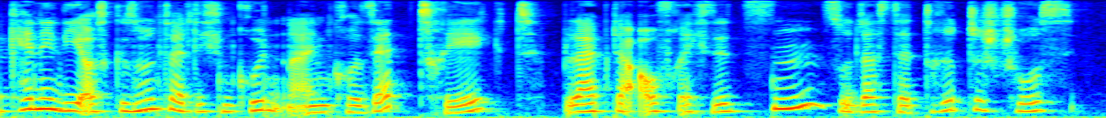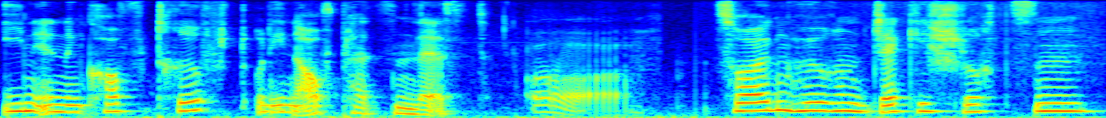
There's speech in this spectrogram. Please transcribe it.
Kennedy aus gesundheitlichen Gründen ein Korsett trägt, bleibt er aufrecht sitzen, sodass der dritte Schuss ihn in den Kopf trifft und ihn aufplatzen lässt. Oh. Zeugen hören Jackie schluchzen:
